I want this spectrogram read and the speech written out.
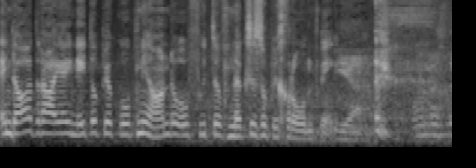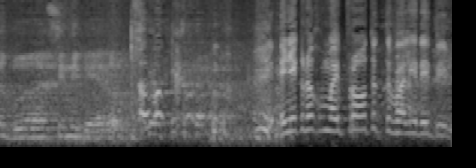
En daar draai jy net op jou kop nie hande of voete of niks is op die grond nie. Ja. Onderste bo sien die wêreld. Oh en jy kan nog met my praat ook terwyl jy dit doen.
